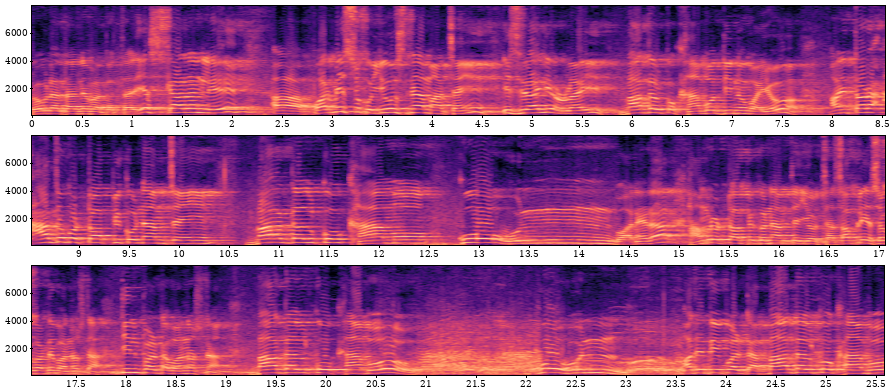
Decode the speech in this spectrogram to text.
प्रभुलाई धन्यवाद हुन्छ यस कारणले परमेश्वरको योजनामा चाहिँ इजरायलीहरूलाई बादलको खाँबो दिनुभयो। अनि तर आजको टपिकको नाम चाहिँ बादलको खामो को हुन् भनेर हाम्रो टपिकको नाम चाहिँ यो छ। सबले यसो गर्दै भन्नुहोस् न तिनपल्ट भन्नुहोस् न बादलको खाँबो को हुन्? अझै दुईपल्ट बादलको खाँबो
